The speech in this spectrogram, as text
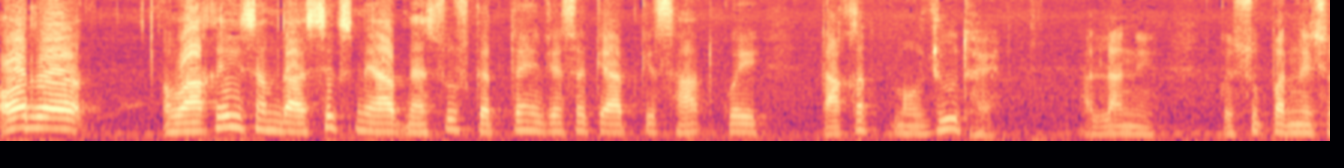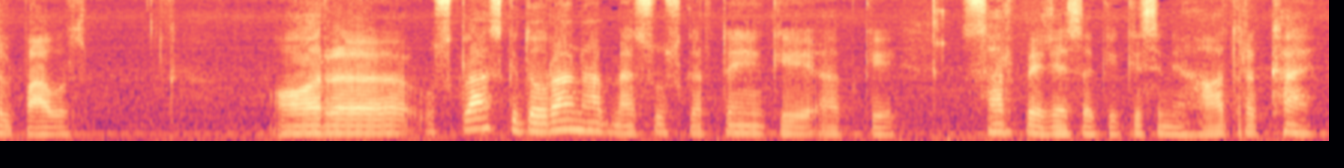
और वाकई समदा सिक्स में आप महसूस करते हैं जैसा कि आपके साथ कोई ताकत मौजूद है। अल्लाह ने कोई सुपर नेचुरल पावर्स और उस क्लास के दौरान आप महसूस करते हैं कि आपके सर पे जैसा कि किसी ने हाथ रखा है।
